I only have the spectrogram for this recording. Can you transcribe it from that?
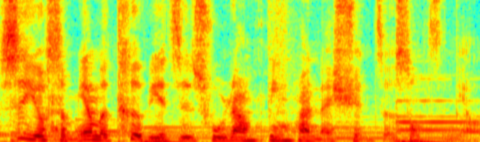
是有什么样的特别之处，让病患来选择送子鸟？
